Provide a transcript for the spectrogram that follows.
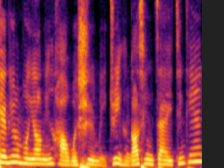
亲爱的听众朋友，您好，我是美俊，很高兴在今天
